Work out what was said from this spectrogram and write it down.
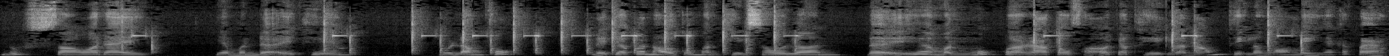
nước sâu ở đây và mình để thêm 15 phút để cho cái nồi của mình thiệt sôi lên để mình múc ra tô phở cho thiệt là nóng, thiệt là ngon miệng nha các bạn.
